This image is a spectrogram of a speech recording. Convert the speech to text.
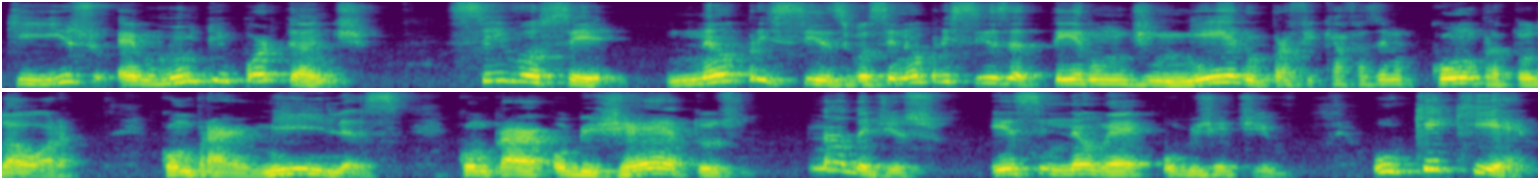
que isso é muito importante. Se você não precisa, você não precisa ter um dinheiro para ficar fazendo compra toda hora, comprar milhas, comprar objetos, nada disso. Esse não é objetivo. O que que é?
